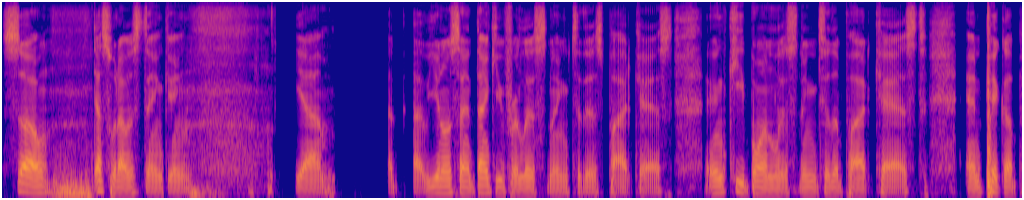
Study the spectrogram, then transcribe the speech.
So that's what I was thinking. Yeah. Uh, you know I'm saying? Thank you for listening to this podcast and keep on listening to the podcast and pick up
